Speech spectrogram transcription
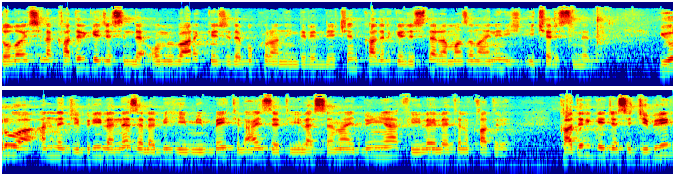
Dolayısıyla Kadir gecesinde o mübarek gecede bu Kur'an indirildiği için Kadir gecesi de Ramazan ayının içerisindedir. Yurva enne Cibril'e nezele bihi min beytil izzeti ila semai dünya fi leyletil kadri. Kadir gecesi Cibril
